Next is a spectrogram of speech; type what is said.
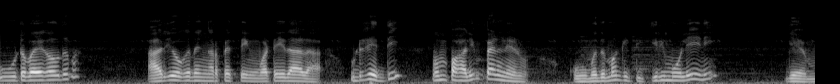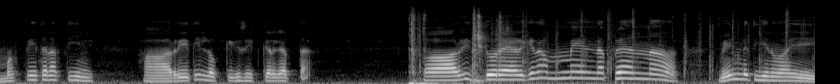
ඌට බය කවුදම ආරි ඕක දැන් අර පැත්තෙන් වටේ දාලා උඩට එද්දි මම පාලින් පැනලයනවා කෝමද මගේ ටිකිරි මොලේනේ? ගැම්මක් නේතනත් තියන්නේ හාරේති ලොක්ක එක සෙට් කරගත්තා. හරි දොරෑරගෙන මෙන්න පැන්න මෙන්න තියෙනවා ඒ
